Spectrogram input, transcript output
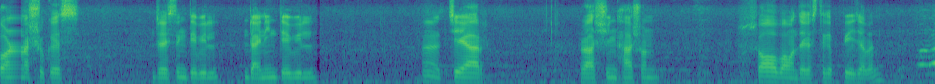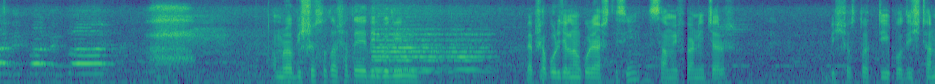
corner showcase dressing table dining table হ্যাঁ চেয়ার রাজ সিংহাসন সব আমাদের কাছ থেকে পেয়ে যাবেন। আমরা বিশ্বস্ততার সাথে দীর্ঘদিন ব্যবসা পরিচালনা করে আসতেছি। সামি ফার্নিচার বিশ্বস্ত একটি প্রতিষ্ঠান।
